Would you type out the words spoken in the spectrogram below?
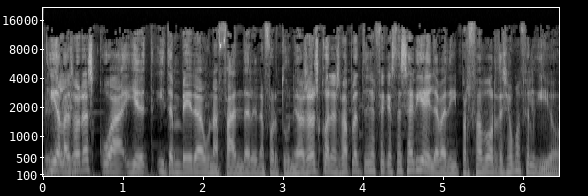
Sí. i aleshores, quan, i, i també era una fan d'Helena Fortuny. Aleshores, quan es va plantejar fer aquesta sèrie, ella va dir, per favor, deixeu-me fer el guió.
